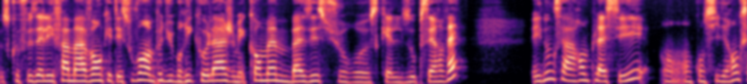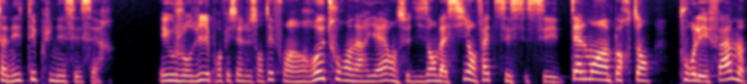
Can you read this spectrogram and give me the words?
ce que faisaient les femmes avant, qui était souvent un peu du bricolage, mais quand même basé sur ce qu'elles observaient. Et donc ça a remplacé en, considérant que ça n'était plus nécessaire. Et aujourd'hui, les professionnels de santé font un retour en arrière en se disant, bah si, en fait, c'est tellement important pour les femmes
